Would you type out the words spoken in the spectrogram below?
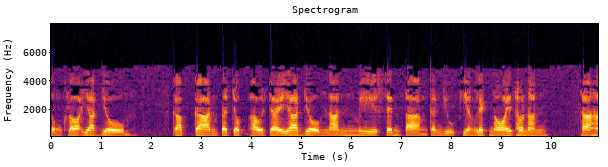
สงเคราะห์ญาติโยมกับการประจบเอาใจญาติโยมนั้นมีเส้นต่างกันอยู่เพียงเล็กน้อยเท่านั้น ถ้าห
